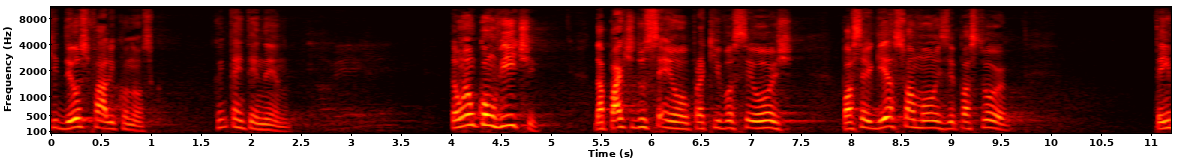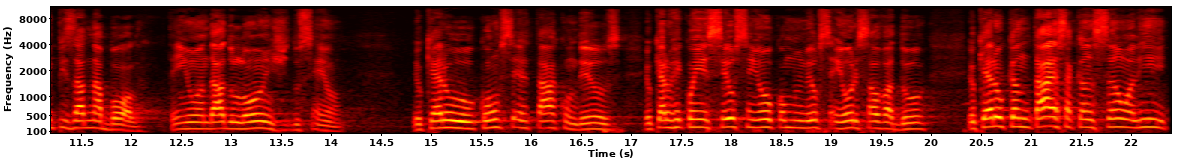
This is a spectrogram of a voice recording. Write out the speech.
que Deus fale conosco. Quem está entendendo? Então é um convite da parte do Senhor para que você hoje possa erguer a sua mão e dizer, pastor, tenho pisado na bola, tenho andado longe do Senhor. Eu quero consertar com Deus, eu quero reconhecer o Senhor como meu Senhor e Salvador. Eu quero cantar essa canção ali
